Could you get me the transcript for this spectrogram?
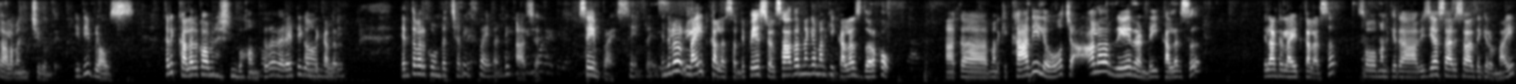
చాలా మంచిగా ఉంది. ఇది బ్లౌజ్. కానీ కలర్ కాంబినేషన్ బాగుంది కదా వెరైటీగా ఉంది కలర్. ఎంతవరకు ఉండొచ్చు అండి? ఫైవ్ అండి. అచ్చా సేమ్ ప్రైస్ సేమ్ ప్రైస్ ఇందులో లైట్ కలర్స్ అండి పేస్టల్ సాధారణంగా మనకి ఈ కలర్స్ దొరకవు. మనకి ఖాదీలో చాలా రేర్ అండి ఈ కలర్స్ ఇలాంటి లైట్ కలర్స్ సో మనకి రా- విజయ సారీస్ దగ్గర ఉన్నాయి.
